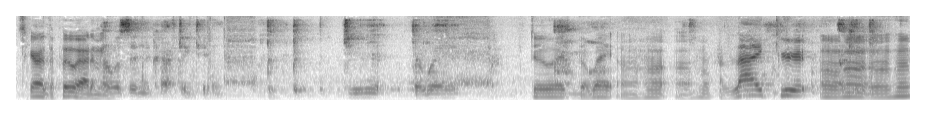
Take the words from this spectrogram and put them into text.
Scared the poo out of me. I was in the crafting table. Do it the way. Do it the way, uh-huh, uh-huh. I like it, uh-huh, uh-huh.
